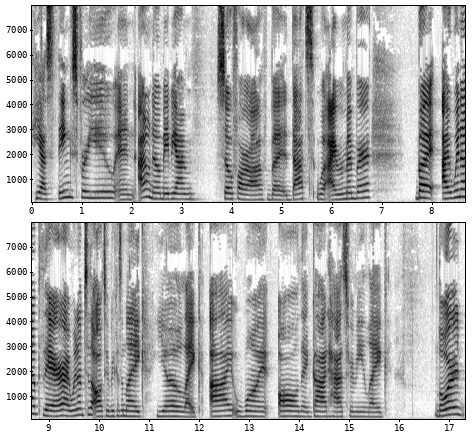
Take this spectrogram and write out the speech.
He has things for you. And I don't know, maybe I'm so far off, but that's what I remember. But I went up there, I went up to the altar because I'm like, yo, like, I want all that God has for me. Like, Lord,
